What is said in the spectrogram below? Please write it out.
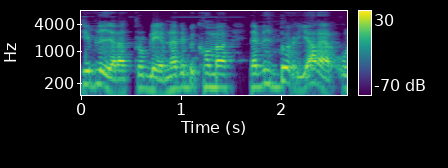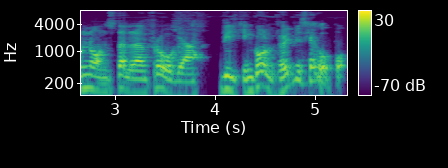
det blir ett problem, när, det kommer, när vi börjar här och någon ställer en fråga vilken golvhöjd vi ska gå på.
